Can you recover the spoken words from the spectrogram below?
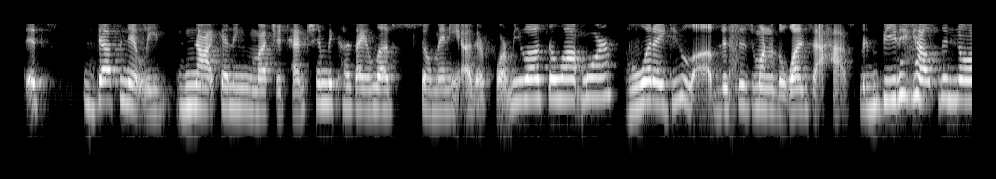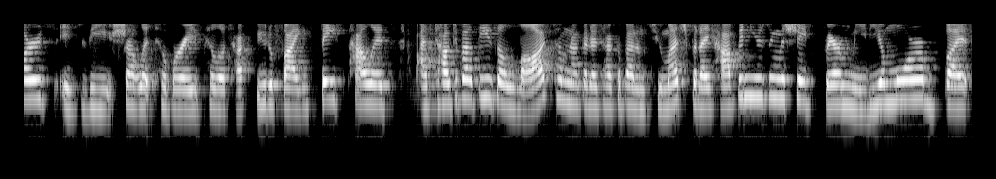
it's definitely not getting much attention because I love so many other formulas a lot more. What I do love, this is one of the ones that has been beating out the NARS, is the Charlotte Tilbury Pillow Talk Beautifying Face Palettes. I've talked about these a lot, so I'm not going to talk about them too much, but I have been using the shade Fair Medium more, but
